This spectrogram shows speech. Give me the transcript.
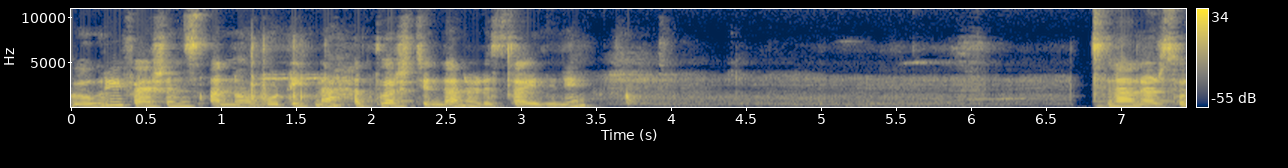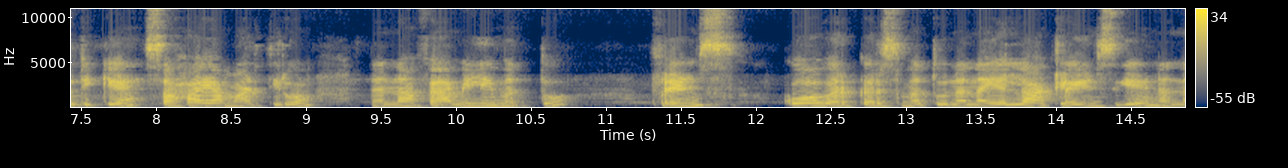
ಗೌರಿ ಫ್ಯಾಷನ್ಸ್ ಅನ್ನೋ ಬೊಟಿಕ್ನ ಹತ್ತು ವರ್ಷದಿಂದ ನಡೆಸ್ತಾ ಇದ್ದೀನಿ. ನಡೆಸೋದಿಕ್ಕೆ ಸಹಾಯ ಮಾಡ್ತಿರೋ ನನ್ನ ಫ್ಯಾಮಿಲಿ ಮತ್ತು ಫ್ರೆಂಡ್ಸ್ ಕೋ ವರ್ಕರ್ಸ್ ಮತ್ತು ನನ್ನ ಎಲ್ಲಾ ಕ್ಲೈಂಟ್ಸ್ಗೆ ನನ್ನ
